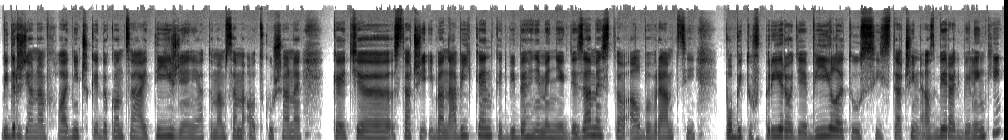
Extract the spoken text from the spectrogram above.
vydržia nám v chladničke dokonca aj týždeň. Ja to mám sama odskúšané, keď e, stačí iba na víkend, keď vybehneme niekde za mesto alebo v rámci pobytu v prírode, výletu si stačí nazbierať bylinky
